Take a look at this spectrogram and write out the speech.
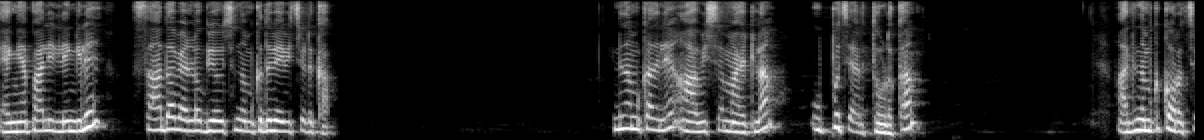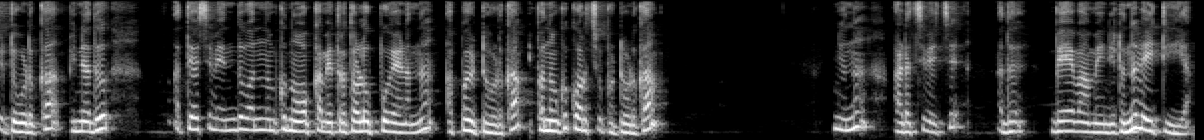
തേങ്ങാപ്പാൽ ഇല്ലെങ്കിൽ സാധാ വെള്ളം ഉപയോഗിച്ച് നമുക്കിത് വേവിച്ചെടുക്കാം. ഇനി നമുക്കതിൽ ആവശ്യമായിട്ടുള്ള ഉപ്പ് ചേർത്ത് കൊടുക്കാം. ആദ്യം നമുക്ക് കുറച്ചിട്ട് കൊടുക്കാം. പിന്നെ അത് അത്യാവശ്യം എന്ത് വന്ന് നമുക്ക് നോക്കാം എത്രത്തോളം ഉപ്പ് വേണമെന്ന്. അപ്പോൾ ഇട്ട് കൊടുക്കാം. ഇപ്പം നമുക്ക് കുറച്ച് ഉപ്പ് ഇട്ട് കൊടുക്കാം. ഇനി ഒന്ന് അടച്ച് വെച്ച് അത് വേവാൻ വേണ്ടിയിട്ടൊന്ന് വെയിറ്റ് ചെയ്യാം.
